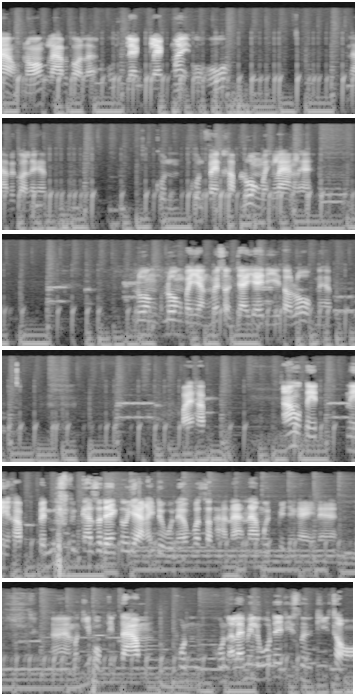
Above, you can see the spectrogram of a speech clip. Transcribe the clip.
อ้าว น้องลาไปก่อนละแหลกแหลกไม่ โอ้โห ลาไปก่อนเลยครับ คุณ คุณแฟนขับล่วงไปข้างล่างแล้วฮะ ล่วงล่วงไปอย่างไม่สนใจใยดีต่อโลกนะครับ ไปครับ อ้าวติดนี่ครับ เป็นเป็นการแสดงตัวอย่างให้ดูนะครับว่าสถานะหน้ามืดเป็นยังไงนะฮะเมื่อกี้ผมติดตามคุณคุณอะไรไม่รู้ได้ที่สื่อที่สอง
